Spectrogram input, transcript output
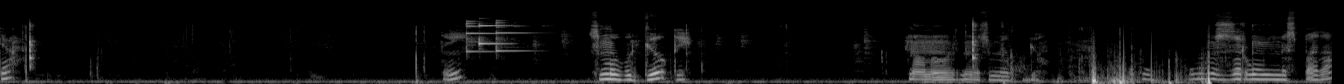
¿Ya? ¿Eh? ¿Se me bugueó o qué? No, no, no se me bugueó. Okay. Vamos a hacer una espada.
